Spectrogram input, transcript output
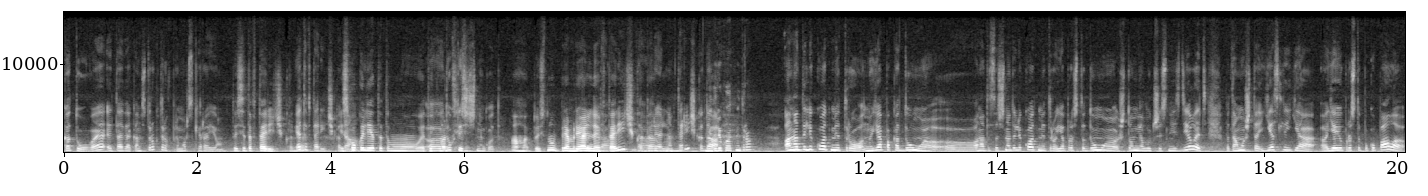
готовая, это авиаконструкторов Приморский район. То есть это вторичка, да? Это вторичка, И да. сколько лет этому этой э, квартире? 2000 год. Ага, то есть ну прям реальная да, вторичка, да? Да, реальная угу. вторичка, да. Недалеко от метро? Она далеко от метро, но я пока думаю, э, она достаточно далеко от метро, я просто думаю, что мне лучше с ней сделать, потому что если я, э, я ее просто покупала,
